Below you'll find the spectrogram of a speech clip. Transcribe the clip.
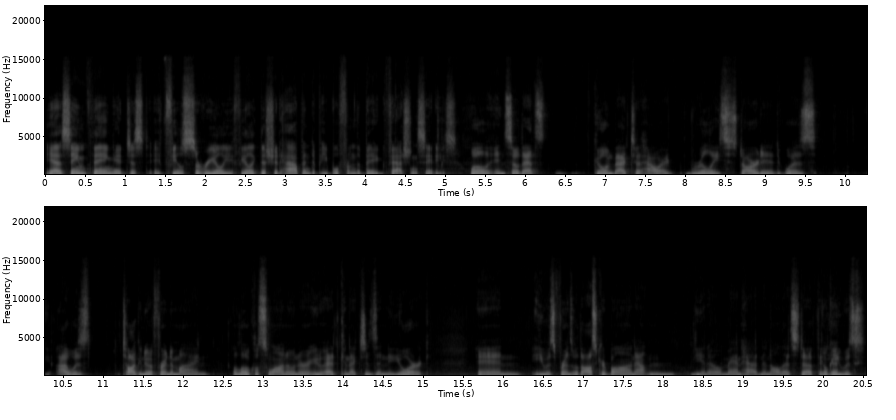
Yeah, same thing. It just it feels surreal. You feel like this should happen to people from the big fashion cities. Well, and so that's going back to how I really started was I was talking to a friend of mine, a local salon owner who had connections in New York, and he was friends with Oscar Bond out in you know Manhattan and all that stuff, and Okay. he was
